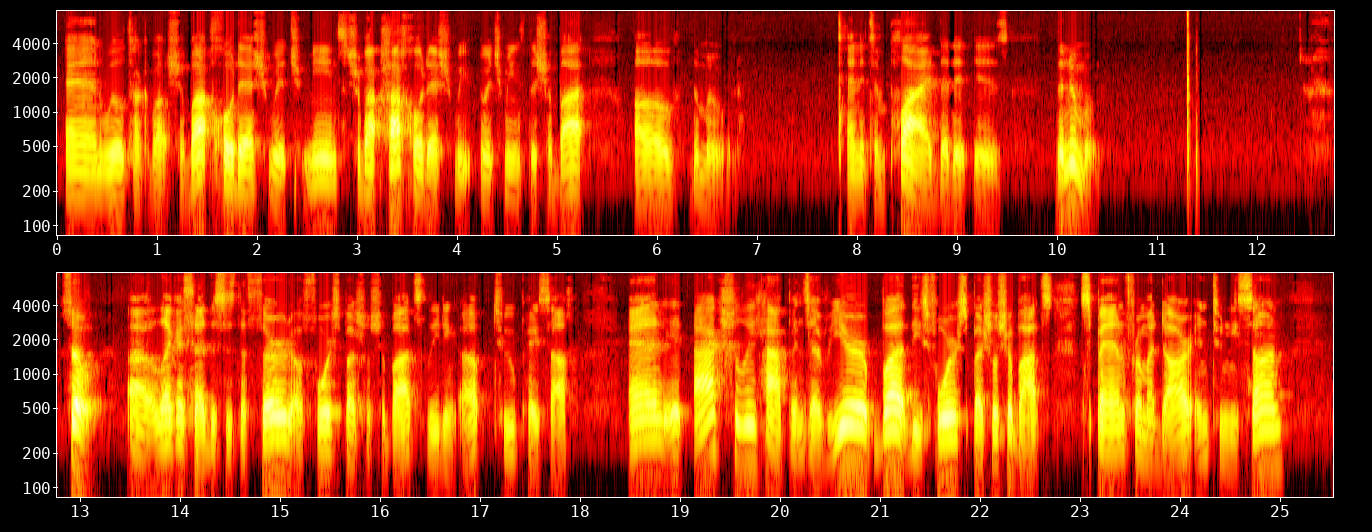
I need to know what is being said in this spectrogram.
and we'll talk about Shabbat Chodesh, which means Shabbat HaChodesh, which means the Shabbat of the moon. And it's implied that it is the new moon. So, uh, like I said, this is the third of four special Shabbats leading up to Pesach. And it actually happens every year, but these four special Shabbats span from Adar into Nisan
